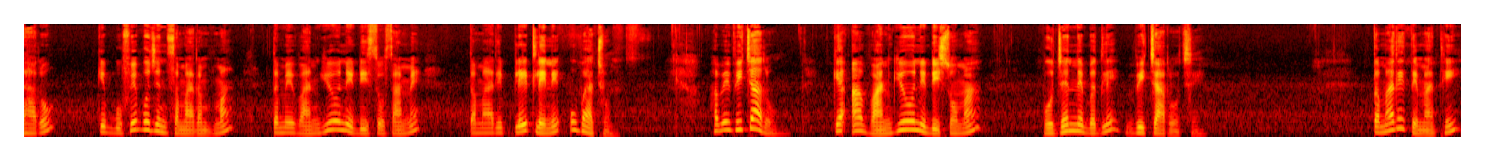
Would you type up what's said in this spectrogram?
ધારો કે બુફે ભોજન સમારંભમાં તમે વાનગીઓની ડીશો સામે તમારી પ્લેટ લઈને ઊભા છો. હવે વિચારો કે આ વાનગીઓની ડીશોમાં ભોજનને બદલે વિચારો છે. તમારે તેમાંથી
